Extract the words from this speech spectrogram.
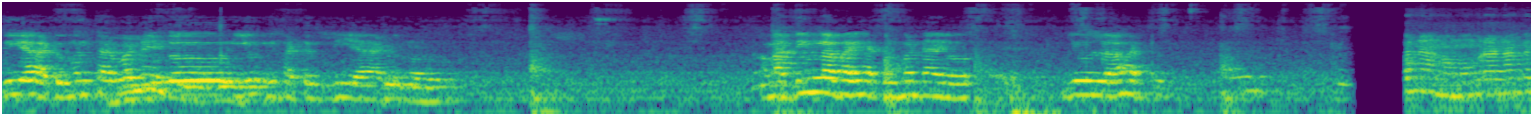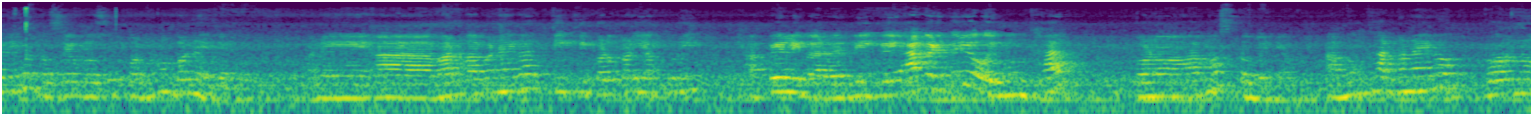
દિયા હાટુ મંથાર બને ગો યુગી હાટુ દિયા હાટુ અમારા દીવલાભાઈ હાટુ બનાવ્યો યુલા હાટુ. બનાવમાં મમરા ના કરી તો સેવડો સુપર નો બની જાય. અને આ વાનવા બનાવ્યા, તીખી કડકડિયા પૂરી. આ પહેલી વાર એટલે કઈ આગળ કર્યો હોય મૂંથાર પણ આ મસ્ત બન્યો. આ મૂંથાર બનાવ્યો, ઘરનો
